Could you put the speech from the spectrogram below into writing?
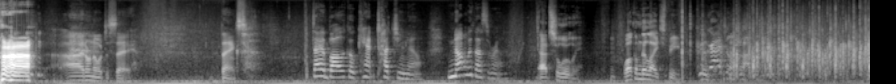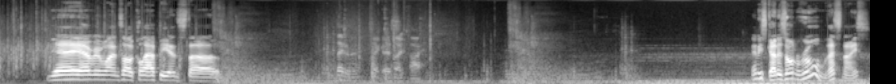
I don't know what to say. Thanks. Diabolico can't touch you now. Not with us around. Absolutely. Welcome to Lightspeed. Congratulations. Yay, everyone's all clappy and stuff. Later, man. Hey, guys. Bye. And he's got his own room. That's nice.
